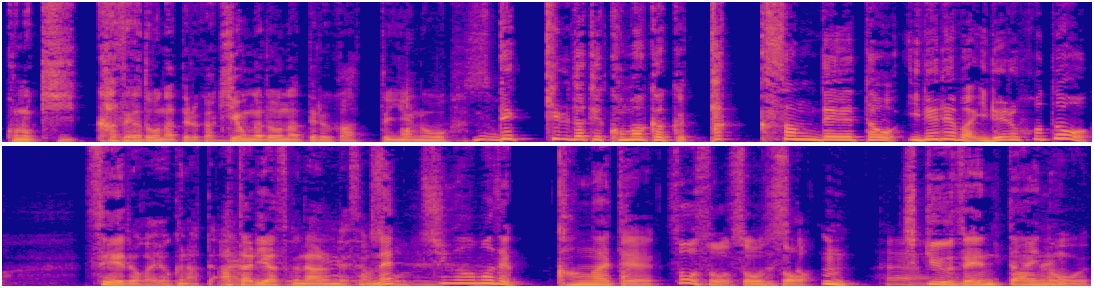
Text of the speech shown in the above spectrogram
この気、風がどうなってるか、気温がどうなってるかっていうのを、できるだけ細かく、たくさんデータを入れれば入れるほど、精度が良くなって当たりやすくなるんですよー、ね。そっち側まで考えて、そうそうそうそうそう。うん。地球全体のを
